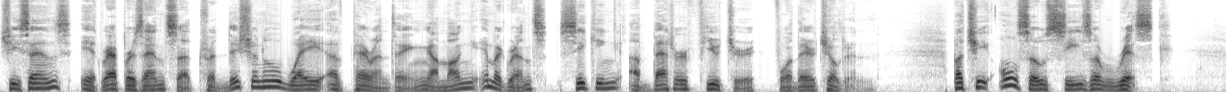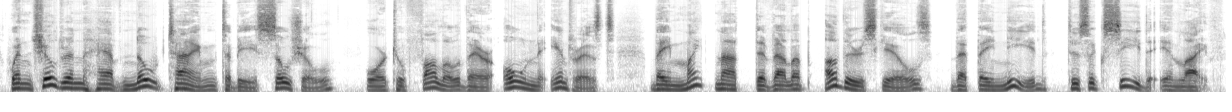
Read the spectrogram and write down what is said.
She says it represents a traditional way of parenting among immigrants seeking a better future for their children. But she also sees a risk. When children have no time to be social or to follow their own interests, they might not develop other skills that they need to succeed in life.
